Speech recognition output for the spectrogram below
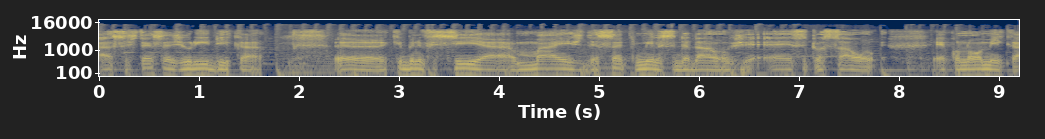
a assistência jurídica uh, que beneficia mais de 7 mil cidadãos em situação econômica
